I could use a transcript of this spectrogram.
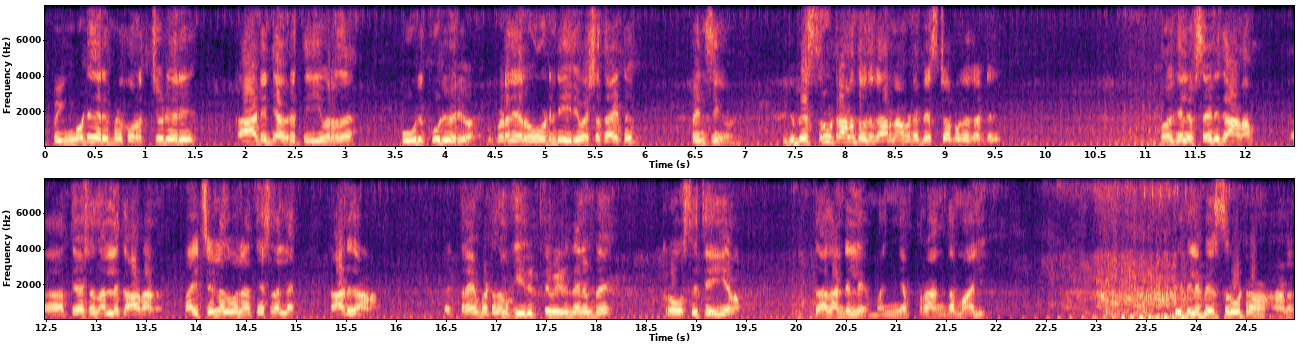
അപ്പം ഇങ്ങോട്ട് കയറിയപ്പോൾ കുറച്ചുകൂടി ഒരു കാടിന്റെ ഒരു തീവ്രത കൂടിക്കൂടി വരികയാണ്. ഇവിടെ ദേ റോഡിന്റെ ഇരുവശത്തായിട്ട് ഫെൻസിങ് ഉണ്ട്. ഇത് ബസ് റൂട്ടാണെന്ന് തോന്നുന്നു. കാരണം അവിടെ ബസ് സ്റ്റോപ്പൊക്കെ കണ്ട് നോക്കിയാൽ ലെഫ്റ്റ് സൈഡ് കാണാം. അത്യാവശ്യം നല്ല കാടാണ്. റൈറ്റ് സൈഡിൽ അതുപോലെ അത്യാവശ്യം നല്ല കാട് കാണാം. എത്രയും പെട്ടെന്ന് നമുക്ക് ഇരുട്ട് വീഴുന്നതിന് മുമ്പേ ക്രോസ് ചെയ്യണം. ഇതാ കണ്ടില്ലേ? മഞ്ഞപ്ര അങ്കമാലി. ഇതിലെ ബസ് റൂട്ട് ആണ്.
